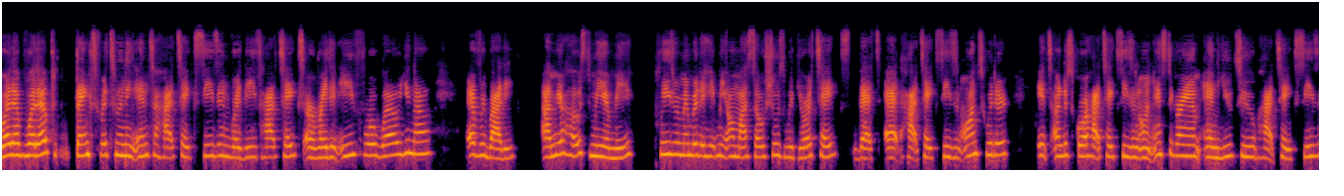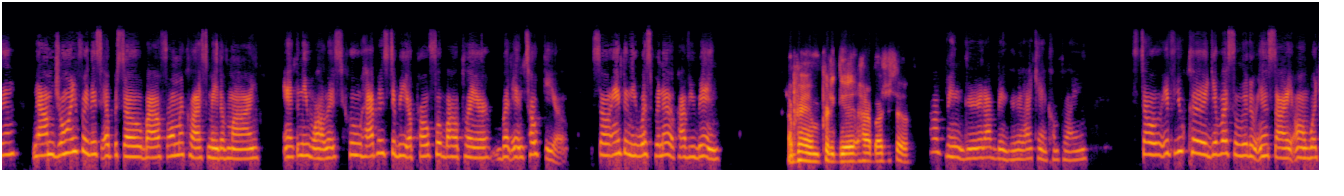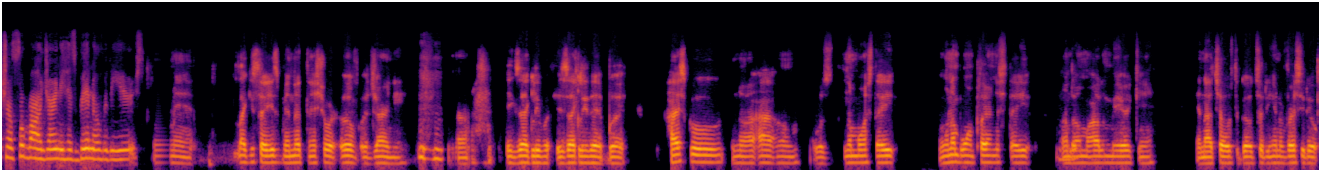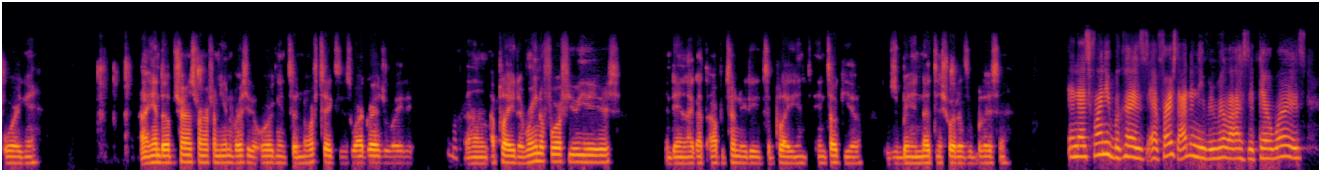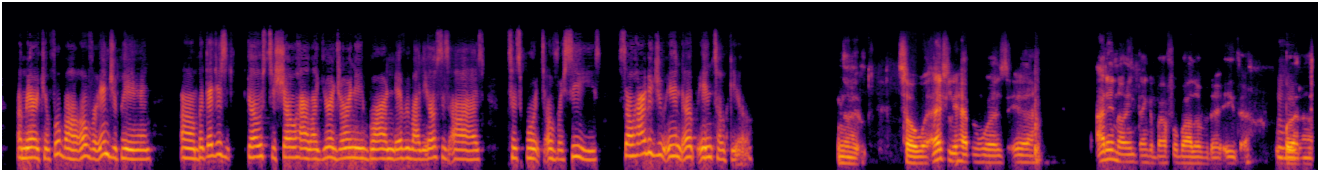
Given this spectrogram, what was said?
What up, what up? Thanks for tuning in to Hot Take Season, where these hot takes are rated E for, well, you know, everybody. I'm your host, Mia Me. Please remember to hit me on my socials with your takes. That's at Hot Take Season on Twitter. It's underscore Hot Take Season on Instagram and YouTube Hot Take Season. Now, I'm joined for this episode by a former classmate of mine, Anthony Wallace, who happens to be a pro football player, but in Tokyo. So, Anthony, what's been up? How have you been? I'm been pretty good. How about yourself? I've been good. I've been good. I can't complain. So, if you could give us a little insight on what your football journey has been over the years. Man, like you say, it's been nothing short of a journey. Mm-hmm. Uh, exactly, exactly that. But high school, you know, I um was number one state, one number one player in the state, under Mm-hmm. All American, and I chose to go to the University of Oregon. I ended up transferring from the University of Oregon to North Texas, where I graduated. Um, I played arena for a few years, and then I got the opportunity to play in, in Tokyo, which has been nothing short of a blessing. And that's funny because at first I didn't even realize that there was American football over in Japan. Um, but that just goes to show how like your journey broadened everybody else's eyes to sports overseas. So how did you end up in Tokyo? No, so what actually happened was, yeah, I didn't know anything about football over there either. Mhm. But um,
